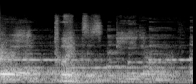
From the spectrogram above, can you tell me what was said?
for put the beat on.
